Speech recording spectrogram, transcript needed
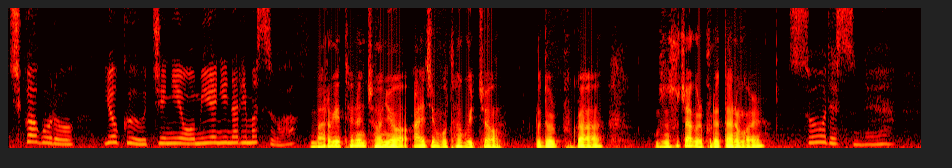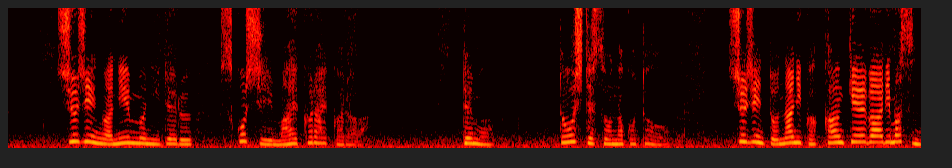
近頃 よくうちにお見えになりますわ 마르게트는 전혀 알지 못하고 있죠. 루돌프가 무슨 수작을 부렸다는 걸. そうですね主人が任務に出る少し前くらいからでもどうしてそんなことを主人と何か関係がありますの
